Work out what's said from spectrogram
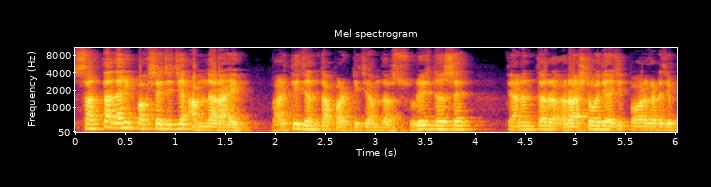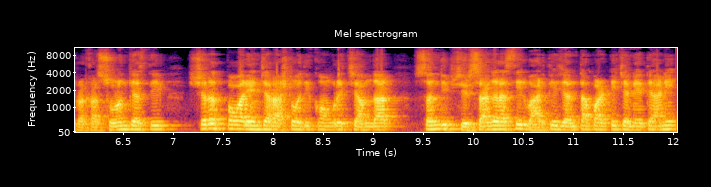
सत्ताधारी पक्षाचे जे आमदार आहेत भारतीय जनता पार्टीचे आमदार सुरेश धस आहेत. त्यानंतर राष्ट्रवादी अजित पवार गटाचे प्रकाश सोळंके असतील शरद पवार यांच्या राष्ट्रवादी काँग्रेसचे आमदार संदीप क्षीरसागर असतील भारतीय जनता पार्टीच्या नेत्या आणि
